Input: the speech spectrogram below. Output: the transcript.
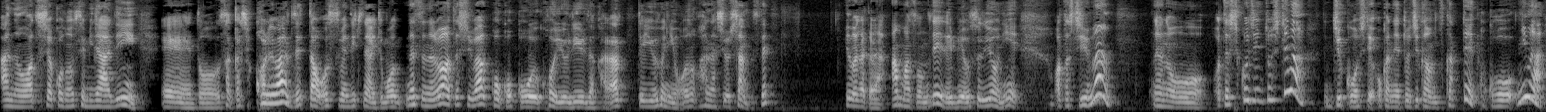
あの、私はこのセミナーに、えっ、ー、と、参加して、これは絶対お勧めできないと思う。なぜなら私は、こう、こう、こう、こういう理由だからっていうふうにお話をしたんですね。要はだから、アマゾンでレビューをするように、私は、あの、私個人としては受講してお金と時間を使って、ここには、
